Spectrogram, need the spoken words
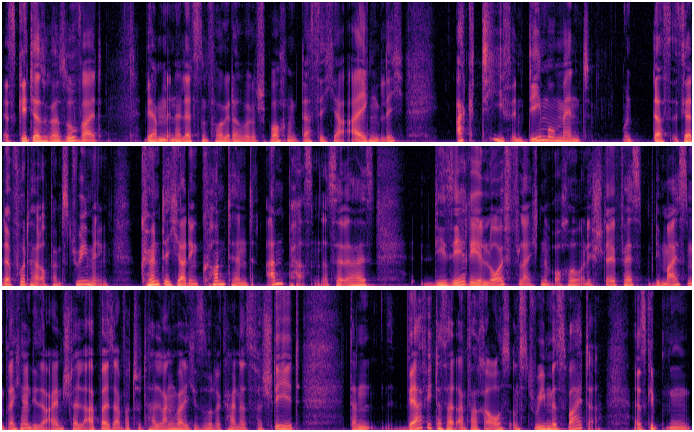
Es geht ja sogar so weit, wir haben in der letzten Folge darüber gesprochen, dass sich ja eigentlich aktiv in dem Moment und das ist ja der Vorteil auch beim Streaming, könnte ich ja den Content anpassen. Das heißt, die Serie läuft vielleicht eine Woche und ich stelle fest, die meisten brechen an dieser einen Stelle ab, weil es einfach total langweilig ist oder keiner es versteht, dann werfe ich das halt einfach raus und streame es weiter. Es gibt ein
